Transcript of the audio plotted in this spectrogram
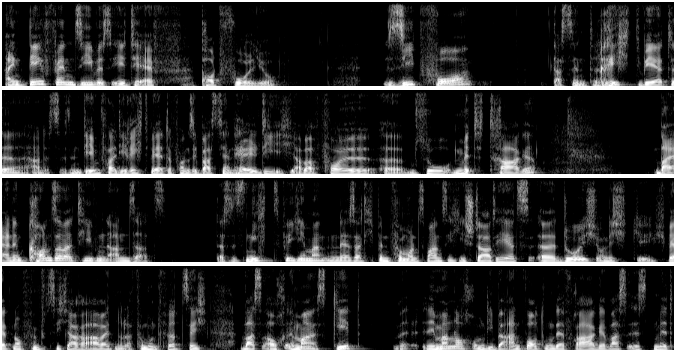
Ein defensives ETF-Portfolio sieht vor, das sind Richtwerte, ja, das ist in dem Fall die Richtwerte von Sebastian Hell, die ich aber voll äh, so mittrage, bei einem konservativen Ansatz. Das ist nichts für jemanden, der sagt, ich bin 25, ich starte jetzt äh, durch und ich, ich werde noch 50 Jahre arbeiten oder 45, was auch immer. Es geht immer noch um die Beantwortung der Frage, was ist mit,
